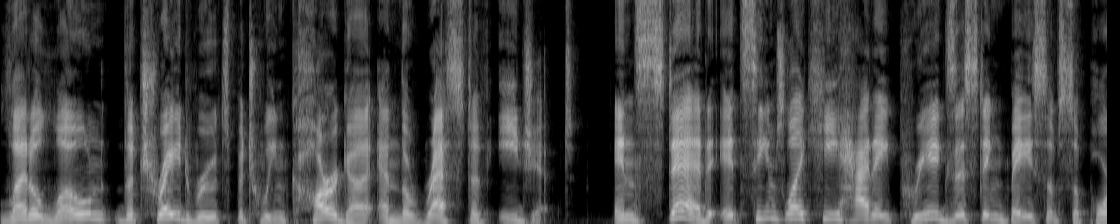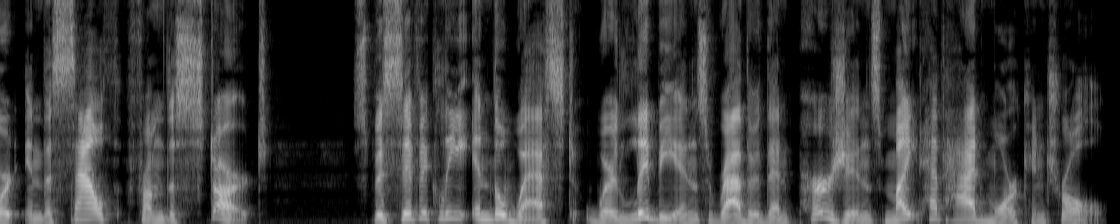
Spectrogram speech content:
let alone the trade routes between Kharga and the rest of Egypt. Instead, it seems like he had a pre existing base of support in the south from the start, specifically in the west, where Libyans rather than Persians might have had more control.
